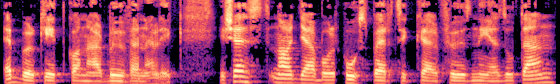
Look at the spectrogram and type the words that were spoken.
ebből két kanál bőven elég. És ezt nagyjából 20 percig kell főzni ezután,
